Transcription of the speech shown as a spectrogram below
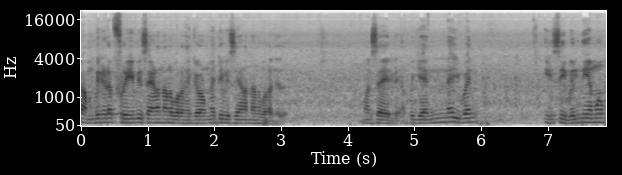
കമ്പനിയുടെ ഫ്രീ വിസയാണെന്നാണ് പറഞ്ഞത്. ഗവൺമെന്റ് വിസയാണെന്നാണ് പറഞ്ഞത്. മനസ്സിലായില്ലേ? അപ്പോൾ എന്നെ ഇവൻ ഈ സിവിൽ നിയമം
